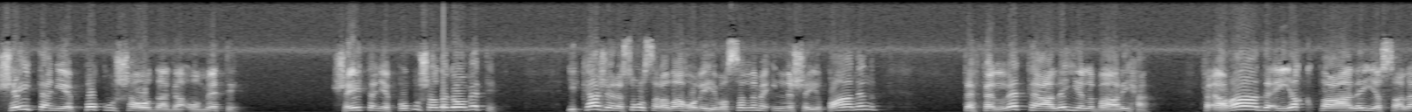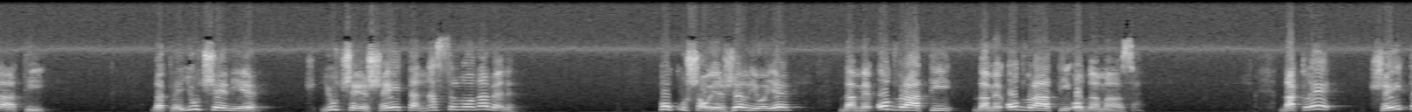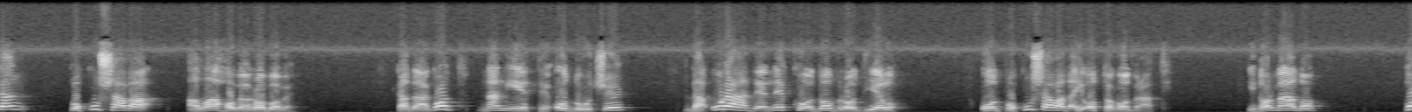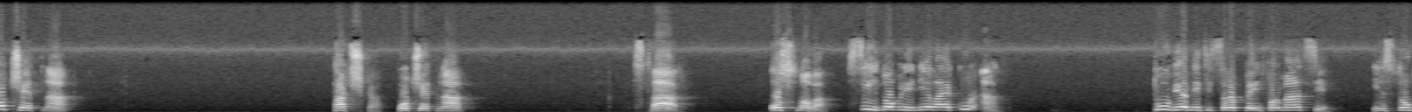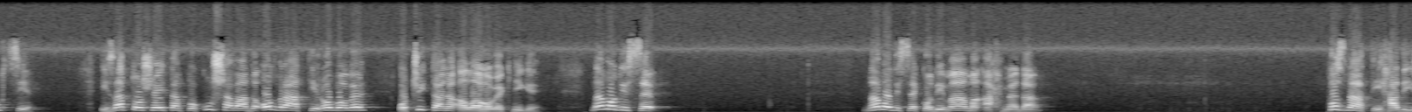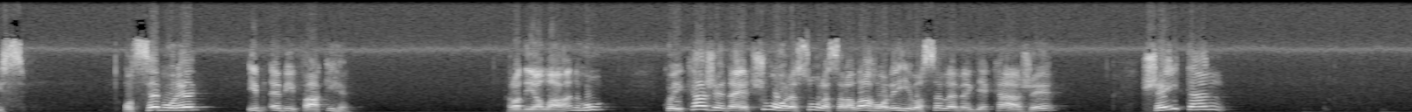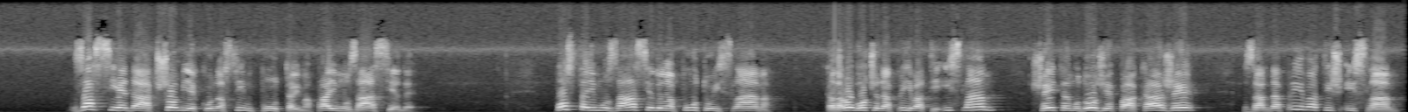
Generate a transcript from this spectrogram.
šeitan je pokušao da ga omete. Šeitan je pokušao da ga omete. I kaže Resul sallallahu alaihi wasallame inne šeitanen tefellete alejel bariha fa arada an jakta alayya salati. Dakle, juče mi je, juče je šeitan nasrnuo na mene. Pokušao je, želio je da me odvrati, da me odvrati od namaza. Dakle, Šeitan pokušava Allahove robove. Kada god nanijete odluče da urade neko dobro dijelo, on pokušava da ih od toga odvrati. I normalno, početna tačka, početna stvar, osnova svih dobrih dijela je Kur'an. Tu vjernici crpe informacije, instrukcije, I zato šeitan pokušava da odvrati robove od čitanja Allahove knjige. Navodi se navodi se kod imama Ahmeda poznati hadis od Sebure ibn Ebi Fakihe radijallahu anhu, koji kaže da je čuo Rasula sallallahu alaihi wasallam gdje kaže šeitan zasjeda čovjeku na svim putevima, pravi mu zasjede. Postavi mu zasjedu na putu Islama. Kada rob hoće da prihvati Islam, šeitan mu dođe pa kaže, zar da prihvatiš Islam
